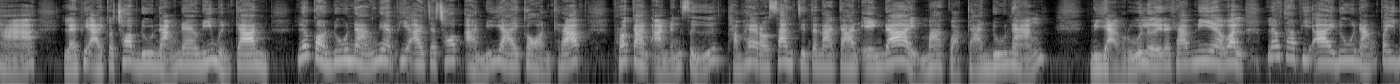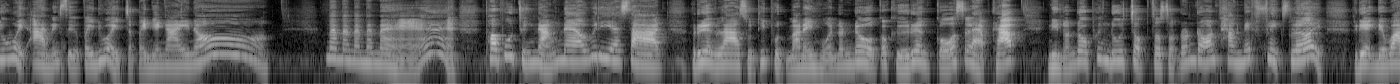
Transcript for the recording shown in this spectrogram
หา และพี่ไอก็ชอบดูหนังแนวนี้เหมือนกัน แล้วก่อนดูหนังเนี่ยพี่ไอจะชอบอ่านนิยายก่อนครับ เพราะการอ่านหนังสือทำให้เราสร้างจินตนาการเองได้มากกว่าการดูหนัง นี่อยากรู้เลยนะครับเนี่ยว่าแล้วถ้าพี่ไอดูหนังไปด้วยอ่านหนังสือไปด้วยจะเป็นยังไงเนาะ แหมแหมแหมแหมแหมพอพูดถึงหนังแนววิทยาศาสตร์ เรื่องล่าสุดที่ผุดมาในหัวนอนโดก็คือเรื่อง Ghost Lab ครับนี่นอนโดเพิ่งดูจบสดๆร้อนๆทาง Netflix เลย เรียกได้ว่า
